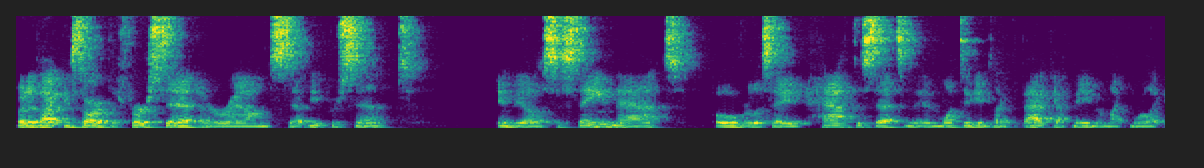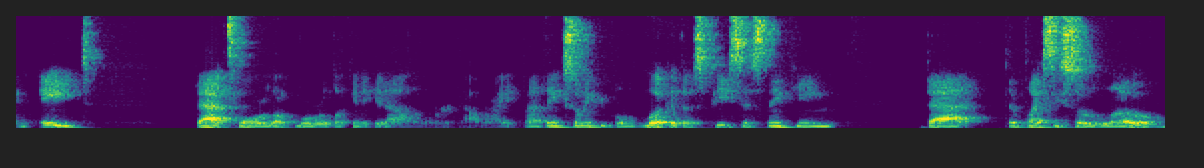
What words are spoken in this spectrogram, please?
But if I can start the first set at around 70% and be able to sustain that over, let's say, half the sets, and then once I get into like the back half, maybe even like more like an eight, that's more what we're looking to get out of the workout, right? But I think so many people look at those pieces thinking that the is so low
